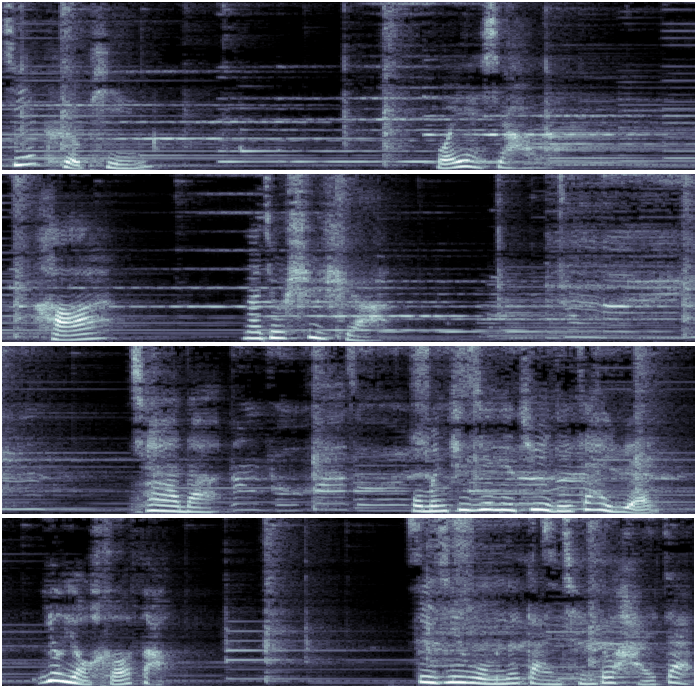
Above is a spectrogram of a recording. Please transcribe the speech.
皆可平，我也笑了。好啊，那就试试啊，亲爱的。我们之间的距离再远，又有何妨？毕竟我们的感情都还在。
